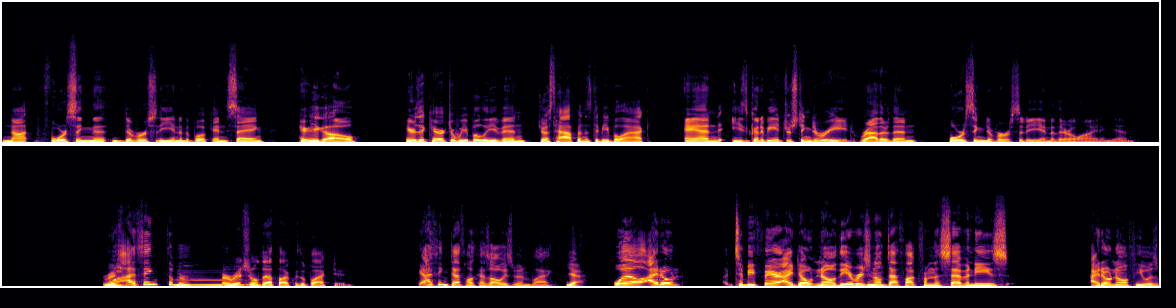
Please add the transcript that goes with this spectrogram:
not forcing the diversity into the book, and saying, "Here you go. Here's a character we believe in. Just happens to be black, and he's going to be interesting to read," rather than forcing diversity into their line again. Well, I think the or- original Deathlok was a black dude. Yeah, I think Deathlok has always been black. Yeah. Well, I don't. To be fair, I don't know the original Deathlok from the '70s. I don't know if he was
